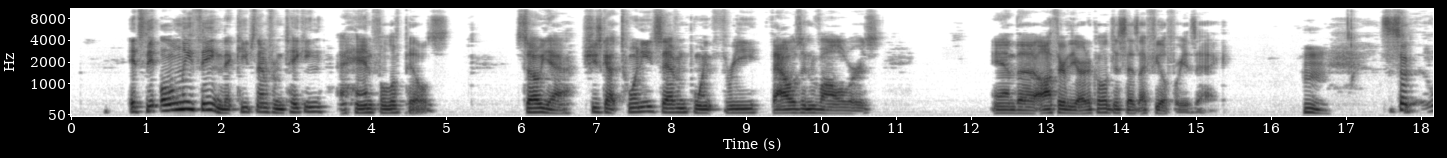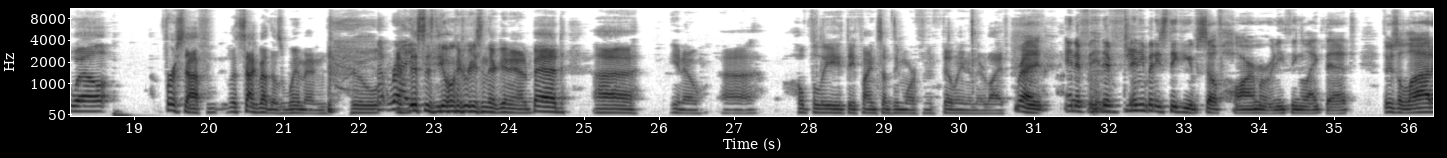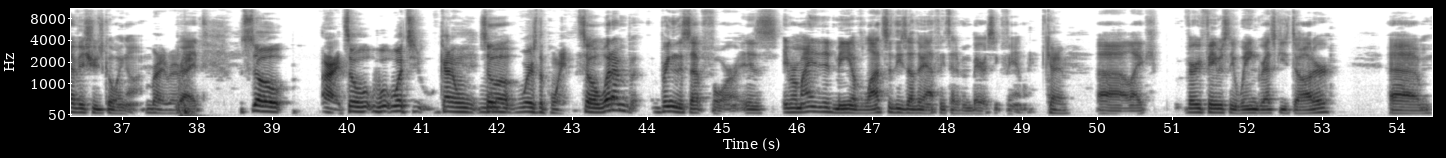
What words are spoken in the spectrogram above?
It's the only thing that keeps them from taking a handful of pills. So yeah, she's got 27.3 thousand followers. And the author of the article just says, I feel for you, Zach. Hmm. So, Well, first off, let's talk about those women who, Right. if this is the only reason they're getting out of bed, uh, you know, uh, hopefully they find something more fulfilling in their life. Right. And if if anybody's thinking of self harm or anything like that, there's a lot of issues going on. Right, right, right. Right. So, all right. So, what's kind of So, uh, where's the point? So what I'm bringing this up for is it reminded me of lots of these other athletes that have embarrassing family. Okay. Uh, like very famously Wayne Gretzky's daughter. Um,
